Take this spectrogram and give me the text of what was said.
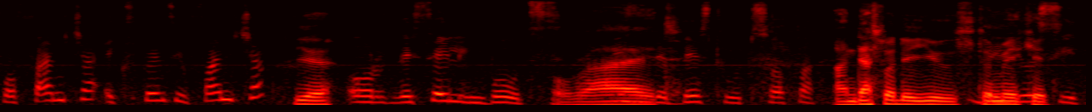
for furniture, expensive furniture, Yeah. or the sailing boats. This Right. is the best wood so far. And that's what they use to They make use it. it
